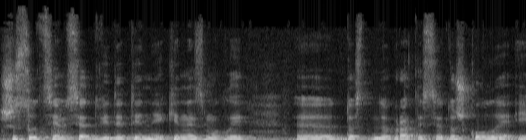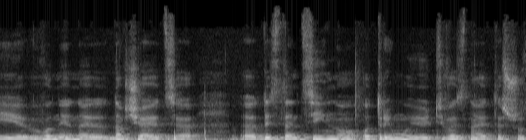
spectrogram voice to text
672 дитини, які не змогли е, добратися до школи, і вони на- навчаються дистанційно, отримують. Ви знаєте, що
